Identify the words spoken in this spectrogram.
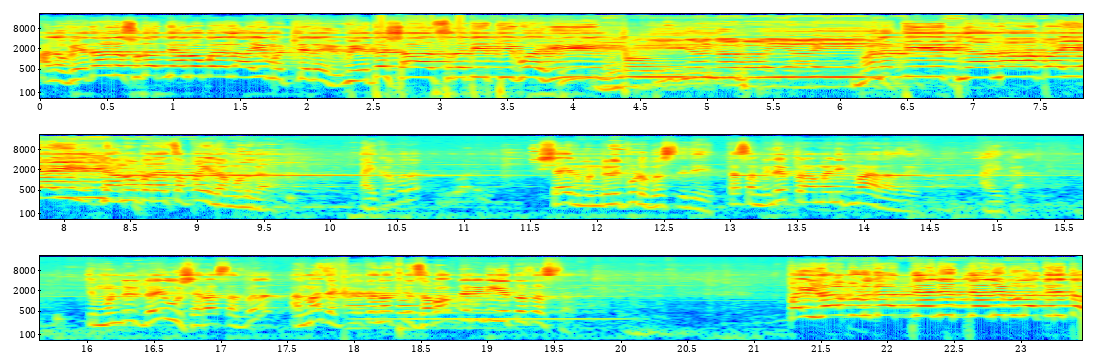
आणि वेदानं सुद्धा ज्ञानोबऱ्याला आई म्हटलेले वेदशास्त्र देती ग्वाही. ज्ञानाबाई. आई म्हणती ज्ञानाबाई आई ज्ञानोबऱ्याचा पहिला मुलगा. ऐका बरं. शाहीर मंडळी पुढं बसलेली तसा मी लय प्रामाणिक महाराज आहे. ऐका. ती मंडळी लय हुशार असतात बरं. आणि माझ्या कीर्तनात ते जबाबदारीने येतच असतात. पहिला मुलगा ज्ञानी ज्ञानी मुलाकरिता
